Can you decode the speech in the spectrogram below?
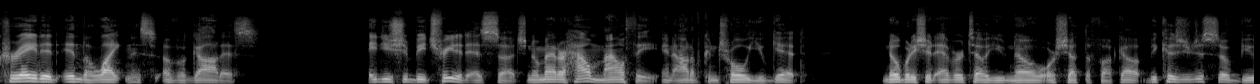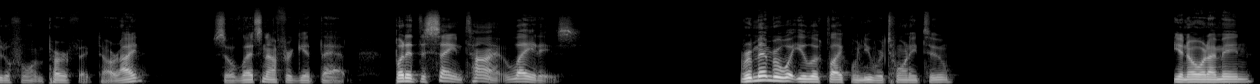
created in the likeness of a goddess. And you should be treated as such, no matter how mouthy and out of control you get. Nobody should ever tell you no or shut the fuck up because you're just so beautiful and perfect, all right? So let's not forget that. But at the same time, ladies, remember what you looked like when you were 22? You know what I mean?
